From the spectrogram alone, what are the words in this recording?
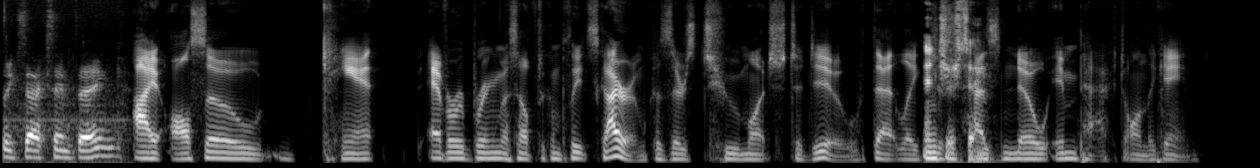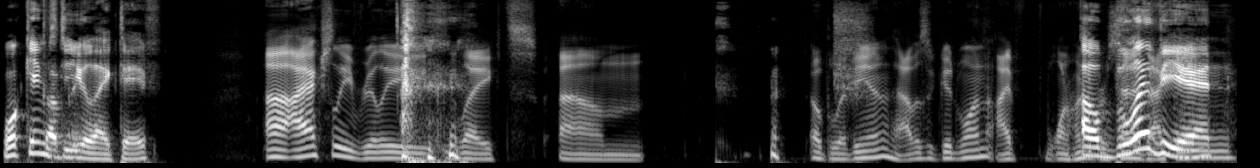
The exact same thing. I also can't ever bring myself to complete Skyrim because there's too much to do that like just has no impact on the game. What games That'd do be- you like, Dave? Uh, I actually really liked um, Oblivion. That was a good one. I've 100% Oblivion,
